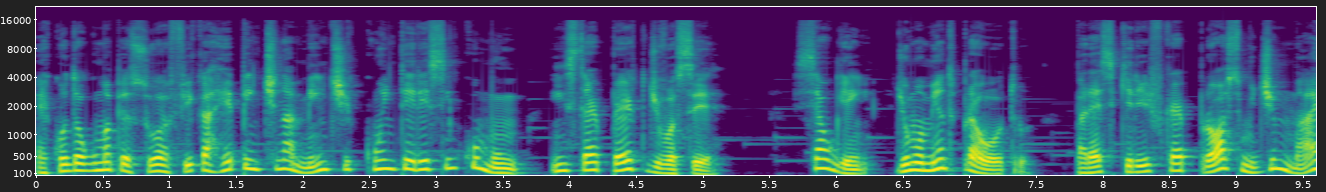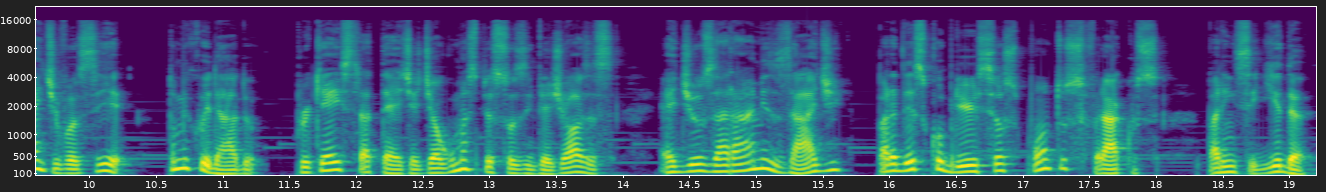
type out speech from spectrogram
é quando alguma pessoa fica repentinamente com interesse em comum em estar perto de você. Se alguém, de um momento para outro, parece querer ficar próximo demais de você, tome cuidado, porque a estratégia de algumas pessoas invejosas é de usar a amizade para descobrir seus pontos fracos, para em seguida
